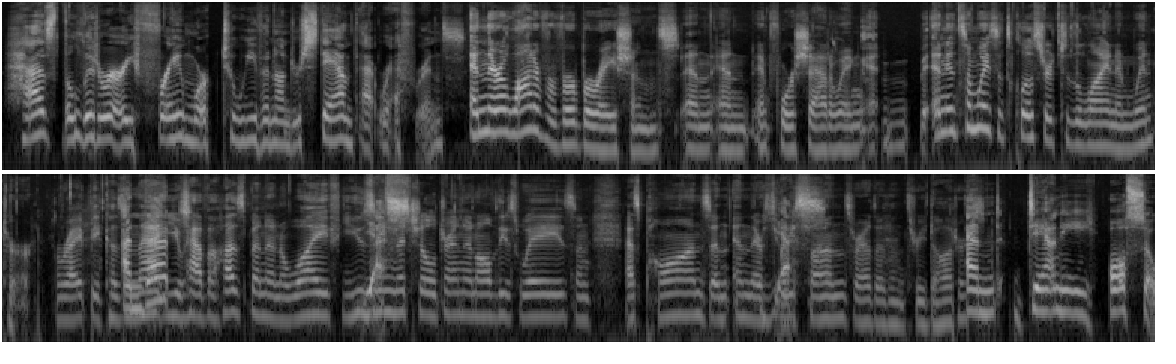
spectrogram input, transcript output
has the literary framework to even understand that reference. And there are a lot of reverberations and, and, and foreshadowing. And in some ways, it's closer to The Lion in Winter, right? Because in And that, that- you have a husband and a wife using Yes. the children in all these ways and as pawns, and, and their three Yes. sons rather than three daughters. And Danny also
